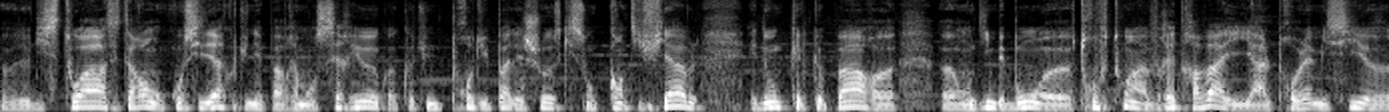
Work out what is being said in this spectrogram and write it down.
euh, de l'histoire, etc., on considère que tu n'es pas vraiment sérieux, quoi, que tu ne produis pas des choses qui sont quantifiables. Et donc, quelque part, euh, euh, on dit, mais bon, trouve-toi un vrai travail. Il y a le problème ici, le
